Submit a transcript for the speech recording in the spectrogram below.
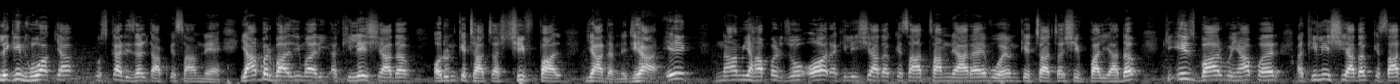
लेकिन हुआ क्या? उसका रिज़ल्ट आपके सामने है। यहाँ पर बाजी मारी अखिलेश यादव और उनके चाचा शिवपाल यादव ने। जी हाँ एक नाम यहाँ पर जो और अखिलेश यादव के साथ सामने आ रहा है, वो है उनके चाचा शिवपाल यादव, कि इस बार वो यहाँ पर अखिलेश यादव के साथ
